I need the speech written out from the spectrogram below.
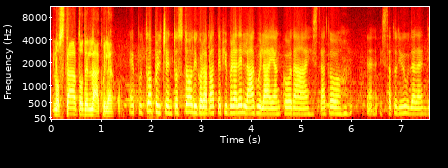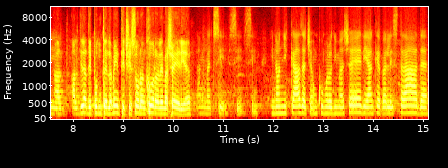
lo stato dell'Aquila? E purtroppo il centro storico, la parte più bella dell'Aquila è ancora in stato, eh, in stato di rudere. Di... Al, al, di là dei puntellamenti ci sono ancora le macerie? Sì, sì, sì. In ogni casa c'è un cumulo di macerie, anche per le strade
